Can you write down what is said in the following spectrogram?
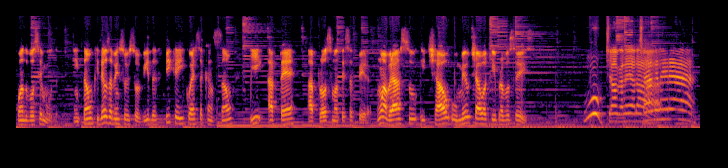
Quando Você Muda. Então, que Deus abençoe sua vida. Fica aí com essa canção e até a próxima terça-feira. Um abraço e tchau. O meu tchau aqui para vocês. Uh, tchau, galera. Tchau, galera.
